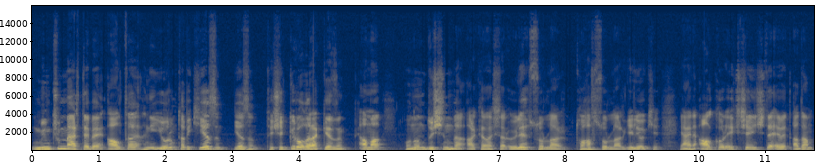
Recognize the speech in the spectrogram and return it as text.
mümkün mertebe alta hani yorum tabii ki yazın. Yazın. Teşekkür olarak yazın. Ama onun dışında arkadaşlar öyle sorular, tuhaf sorular geliyor ki. Yani Alcor Exchange'de evet adam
